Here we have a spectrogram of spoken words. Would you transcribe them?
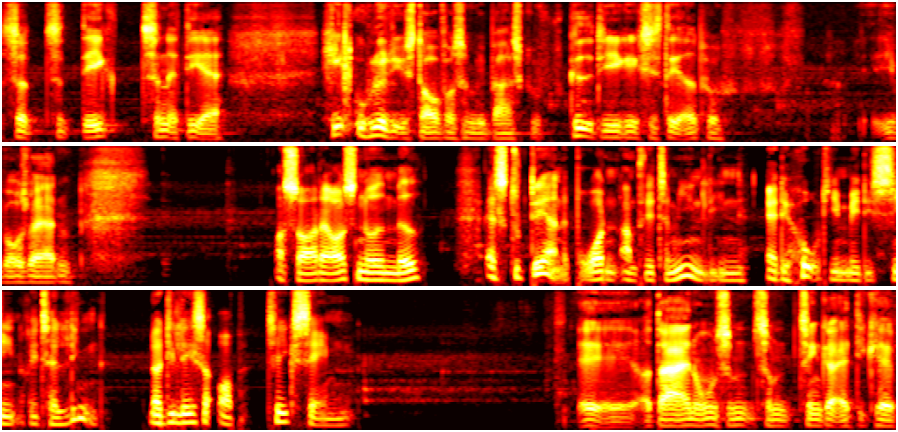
så, så det er ikke sådan, at det er helt unyttige stoffer, som vi bare skulle givet, de ikke eksisterede på i vores verden. Og så er der også noget med, at studerende bruger den amfetaminlignende ADHD-medicin Ritalin, når de læser op til eksamen. Øh, og der er nogen, som, som tænker, at de kan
